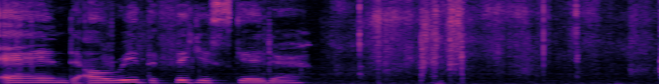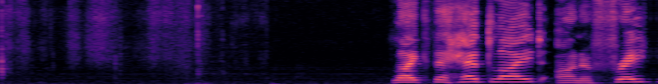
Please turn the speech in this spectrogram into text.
And I'll read the figure skater. Like the headlight on a freight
